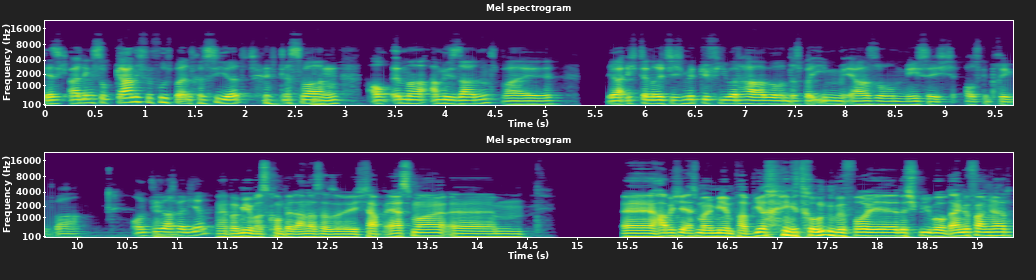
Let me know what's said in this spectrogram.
der sich allerdings so gar nicht für Fußball interessiert. Das war mhm. auch immer amüsant, weil ja, ich dann richtig mitgefiebert habe und das bei ihm eher so mäßig ausgeprägt war. Und wie ja. war es bei dir? Ja, bei mir war es komplett anders. Also ich habe erstmal, ähm, äh, habe ich erstmal mir ein paar Bier reingetrunken, bevor das Spiel überhaupt angefangen hat.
